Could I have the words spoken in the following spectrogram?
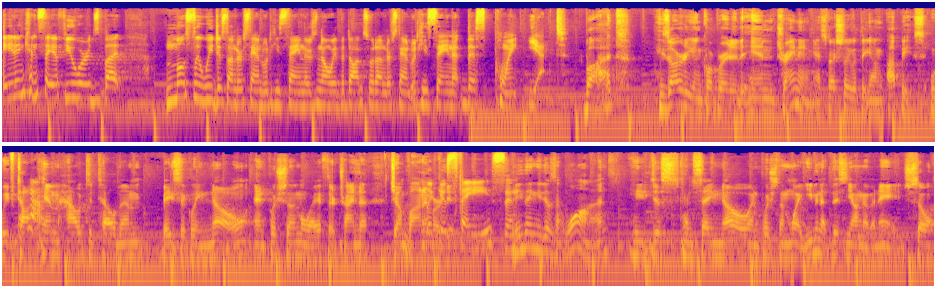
Aiden can say a few words, but mostly we just understand what he's saying. There's no way the dogs would understand what he's saying at this point yet. But He's already incorporated in training, especially with the young puppies. We've taught yeah. him how to tell them basically no and push them away if they're trying to jump on him Lick or his face and anything he doesn't want. He just can say no and push them away, even at this young of an age. So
